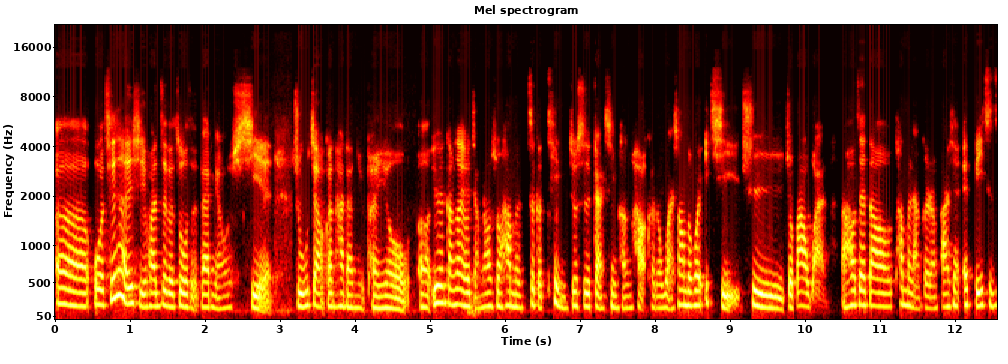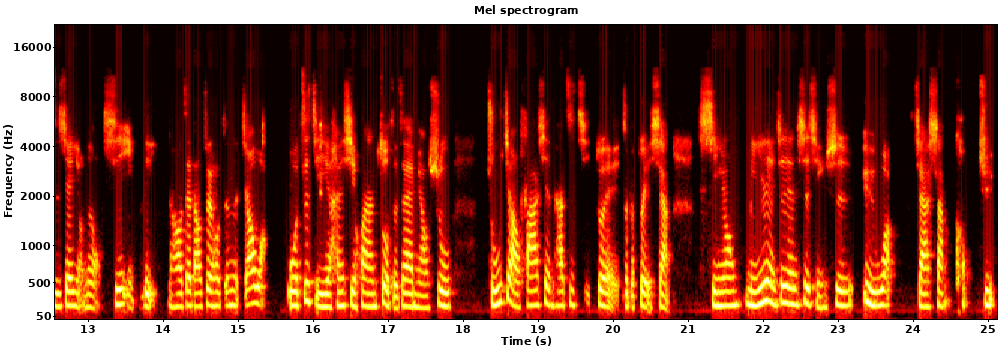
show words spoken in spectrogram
呃，我其实很喜欢这个作者在描写主角跟他的女朋友。呃，因为刚刚有讲到说他们这个 team 就是感情很好，可能晚上都会一起去酒吧玩，然后再到他们两个人发现，哎，彼此之间有那种吸引力，然后再到最后真的交往。我自己也很喜欢作者在描述主角发现他自己对这个对象形容迷恋这件事情是欲望加上恐惧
